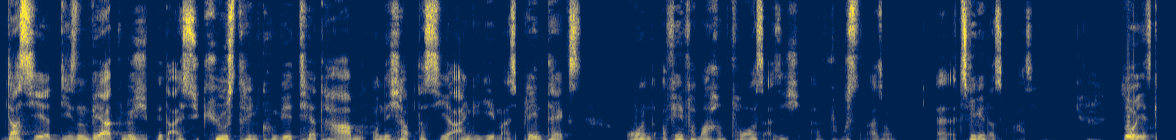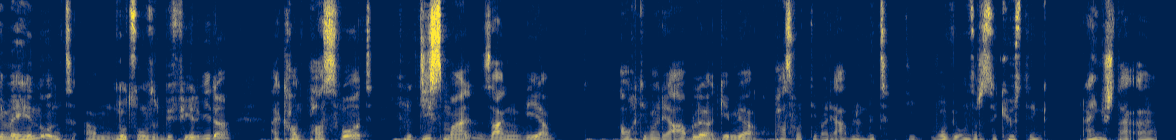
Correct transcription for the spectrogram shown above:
das hier, diesen Wert möchte ich bitte als secure string konvertiert haben und ich habe das hier eingegeben als plain text und auf jeden Fall machen false, also ich äh, also äh, erzwinge das quasi. So, jetzt gehen wir hin und ähm, nutzen unseren Befehl wieder, Account Passwort. Nur diesmal sagen wir auch die Variable, geben wir Passwort die Variable mit, die, wo wir unsere Secure String äh,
